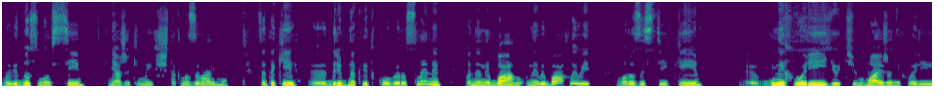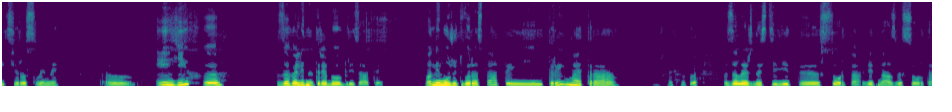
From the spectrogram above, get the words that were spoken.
ми відносимо всі княжики, ми їх ще так називаємо. Це такі е, дрібноквіткові рослини, вони не, баг, не морозостійкі, е, не хворіють, майже не хворіють ці рослини. Е, і їх взагалі не треба обрізати. Вони можуть виростати і 3 метра, в залежності від сорта, від назви сорта,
